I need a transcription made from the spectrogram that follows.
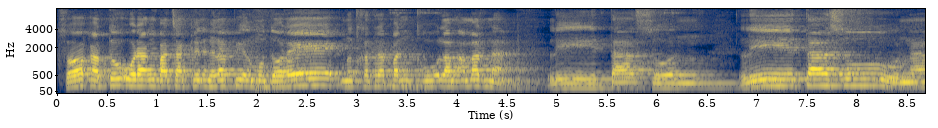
So katu orang bacakeun heula fil mudhari nu katerapan ku ulam amarna. Litasun litasuna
